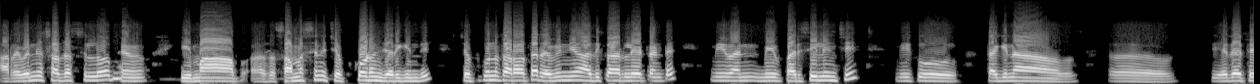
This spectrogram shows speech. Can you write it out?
ఆ రెవెన్యూ సదస్సుల్లో మేము ఈ మా సమస్యని చెప్పుకోవడం జరిగింది. చెప్పుకున్న తర్వాత రెవెన్యూ అధికారులు ఏంటంటే మీ మీ పరిశీలించి మీకు తగిన ఏదైతే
